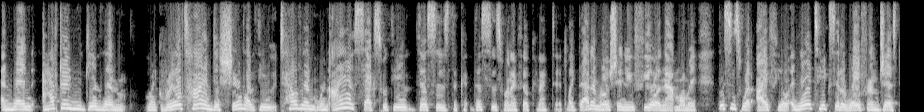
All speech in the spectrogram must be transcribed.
And then after you give them like real time to share that with you, tell them when I have sex with you, this is the this is when I feel connected. Like that emotion you feel in that moment, this is what I feel. And then it takes it away from just,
